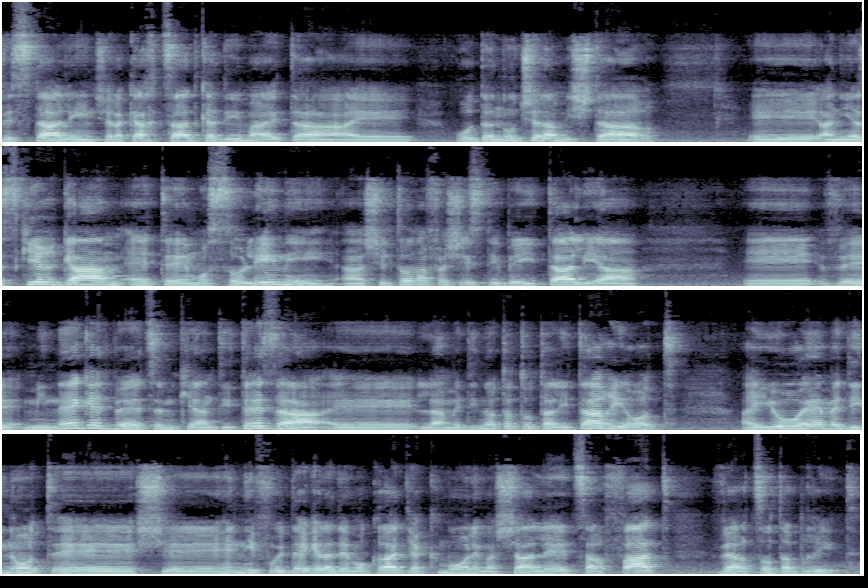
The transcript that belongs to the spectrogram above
וסטלין, שלקח צעד קדימה את הרודנות של המשטר. אה, אני אזכיר גם את אה, מוסוליני, השלטון הפשיסטי באיטליה, ומנגד בעצם כאנטיתזה למדינות הטוטליטריות היו מדינות שהניפו את דגל הדמוקרטיה כמו למשל צרפת וארצות הברית.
